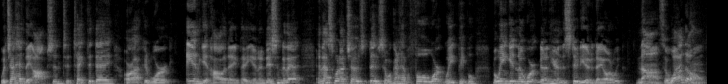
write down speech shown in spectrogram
which I had the option to take the day or I could work and get holiday pay in addition to that. And that's what I chose to do. So we're going to have a full work week, people. But we ain't getting no work done here in the studio today, are we? Nah, so why don't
